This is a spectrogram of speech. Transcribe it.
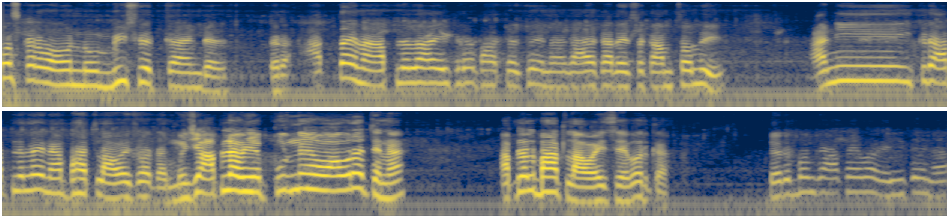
नमस्कार भावांनो मी श्वेत कांड तर आता आहे ना आपल्याला इकडे भाताचं आहे ना गाळ करायचं काम चालू आहे. आणि इकडे आपल्याला आहे ना भात लावायचा होता. म्हणजे आपल्या हे पूर्ण वावरात आहे ना आपल्याला भात लावायचं आहे बरं का. तर मग आता हे बघा इथे ना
